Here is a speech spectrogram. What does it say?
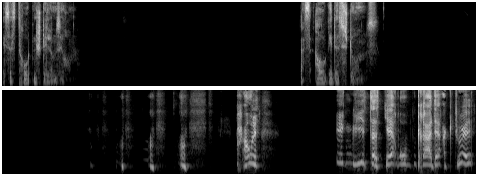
ist es totenstill um sie herum. Das Auge des Sturms. Paul, irgendwie ist das hier oben gerade aktuell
